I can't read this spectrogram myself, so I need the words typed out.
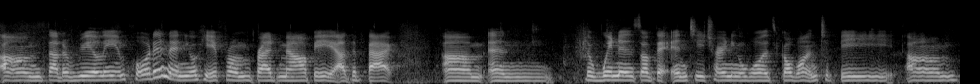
um, that are really important, and you'll hear from Brad Malby at the back, um, and the winners of the NT Training Awards go on to be um,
